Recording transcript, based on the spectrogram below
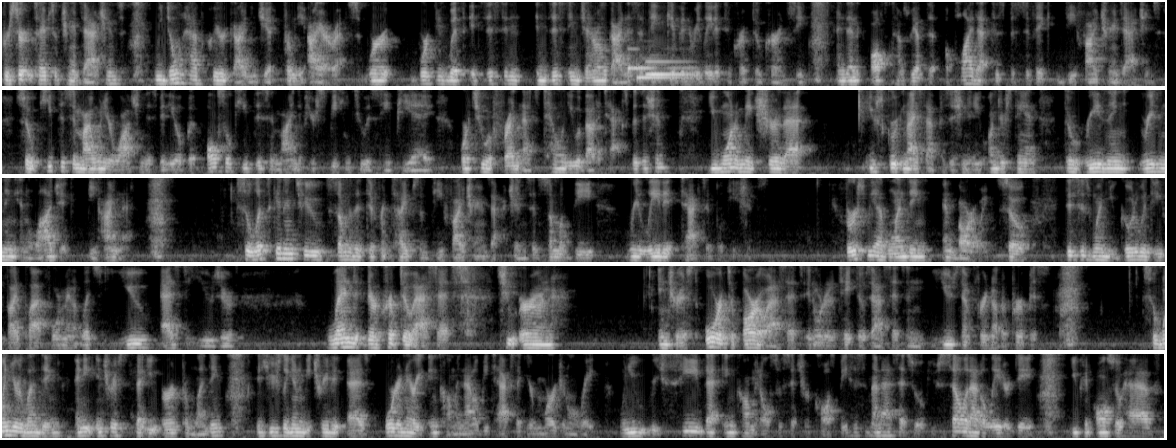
for certain types of transactions, we don't have clear guidance yet from the IRS. We're working with existing existing general guidance that they've given related to cryptocurrency. And then oftentimes we have to apply that to specific defi transactions. So keep this in mind when you're watching this video but also keep this in mind if you're speaking to a cpa or to a friend that's telling you about a tax position. You want to make sure that you scrutinize that position and you understand the reasoning reasoning and logic behind that so let's get into some of the different types of DeFi transactions and some of the related tax implications. First, we have lending and borrowing. So this is when you go to a DeFi platform and it lets you as the user lend their crypto assets to earn interest or to borrow assets in order to take those assets and use them for another purpose. So when you're lending, any interest that you earn from lending is usually going to be treated as ordinary income, and that'll be taxed at your marginal rate. When you receive that income, it also sets your cost basis in that asset. So if you sell it at a later date, you can also have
